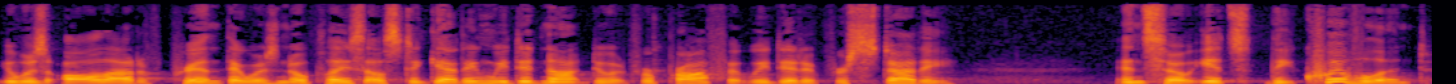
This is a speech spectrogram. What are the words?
it was all out of print. There was no place else to get it. We did not do it for profit. We did it for study. And so it's the equivalent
